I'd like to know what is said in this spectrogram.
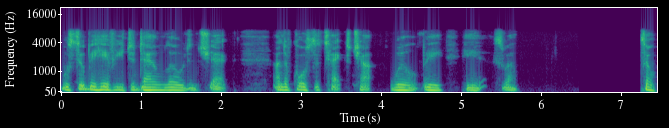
will still be here for you to download and check. And of course, the text chat will be here as well. So,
